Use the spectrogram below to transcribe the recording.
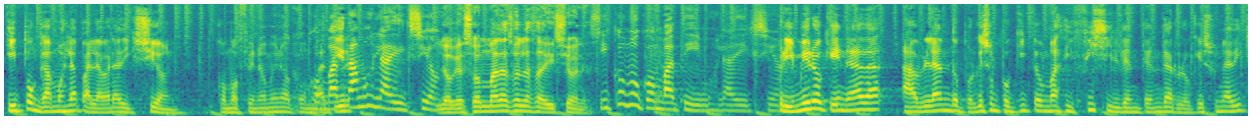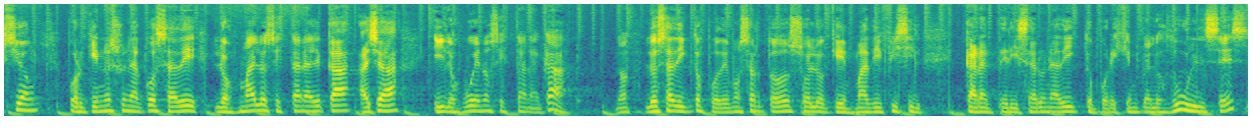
y pongamos la palabra adicción como fenómeno a combatir. Combatamos la adicción. Lo que son malas son las adicciones. ¿Y cómo combatimos la adicción? Primero que nada, hablando, porque es un poquito más difícil de entender lo que es una adicción, porque no es una cosa de los malos están acá, allá y los buenos están acá. ¿no? Los adictos podemos ser todos, solo que es más difícil caracterizar un adicto, por ejemplo, a los dulces,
